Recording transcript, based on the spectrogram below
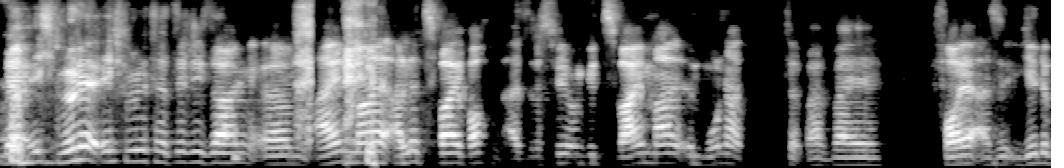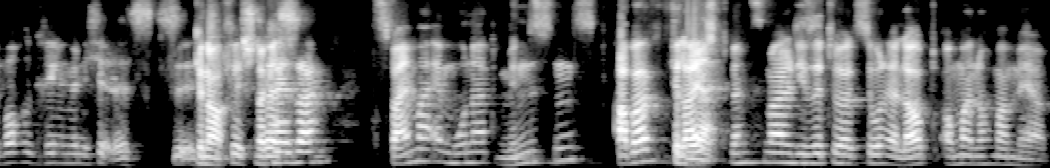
nee, ich, würde, ich würde tatsächlich sagen, ähm, einmal alle zwei Wochen. Also, dass wir irgendwie zweimal im Monat, weil vorher, also jede Woche kriegen wir nicht. Das, genau, man kann ja sagen, zweimal im Monat mindestens, aber vielleicht, ja. wenn es mal die Situation erlaubt, auch mal nochmal mehr.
